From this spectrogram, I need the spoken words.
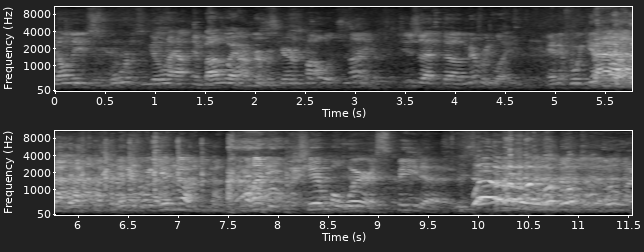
Y'all need sports and going out, and by the way, I remember Karen Pollock's name, she's that uh, memory lady. And if we get enough, and if we get enough money, Chip will wear a Speedo.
